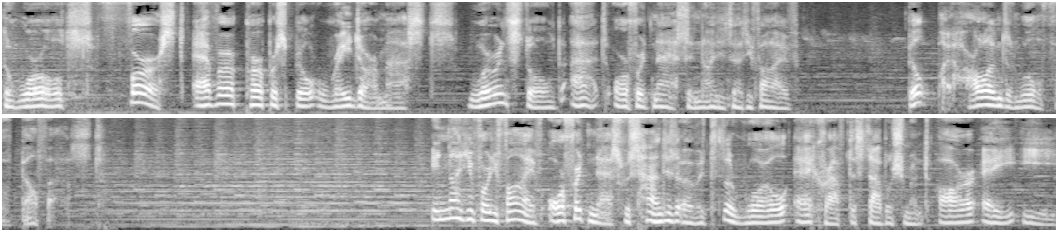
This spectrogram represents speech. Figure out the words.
The world's first ever purpose built radar masts were installed at Orford Ness in 1935 built by Harland and Wolff of Belfast. In 1945, Orford Ness was handed over to the Royal Aircraft Establishment, RAE,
